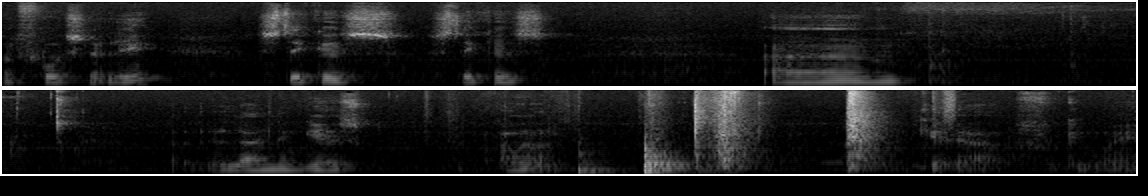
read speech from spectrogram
Unfortunately, stickers, stickers. Um, landing gears. Hold on. Get out, of freaking way.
